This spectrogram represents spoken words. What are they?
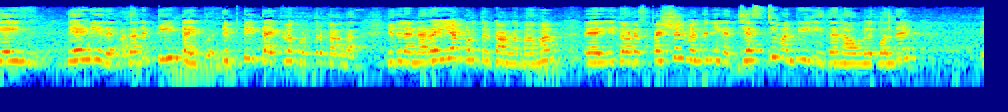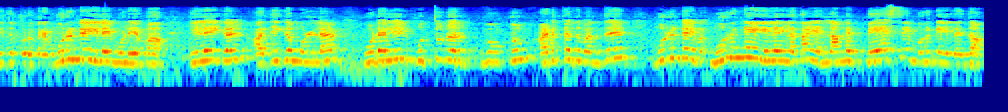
தேன் தேநீர் அதாவது டீ டைப் டிப் டீ டைப்ல கொடுத்திருக்காங்க. இதுல நிறைய கொடுத்திருக்காங்க மாமா. இதோட ஸ்பெஷல் வந்து நீங்க ஜஸ்ட் வந்து இத நான் உங்களுக்கு வந்து இது கொடுக்குறேன் முருங்கை இலை மூலியமா. இலைகள் அதிகம் உள்ள உடலில் புத்துணர்வூட்டும் அடுத்தது வந்து முருங்கை முருங்கை இலையில தான் எல்லாமே பேசே முருங்கை இலை தான்.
